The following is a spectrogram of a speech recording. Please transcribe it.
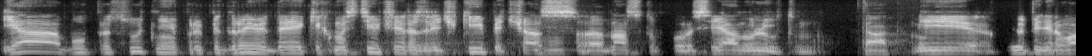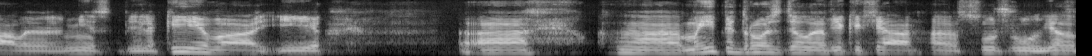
я був присутній при підриві деяких мостів через річки під час е, наступу росіян у лютому. Так. І ви підірвали міст біля Києва, і е, е, мої підрозділи, в яких я е, служу, я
